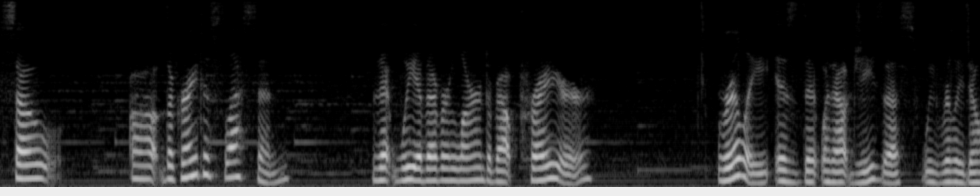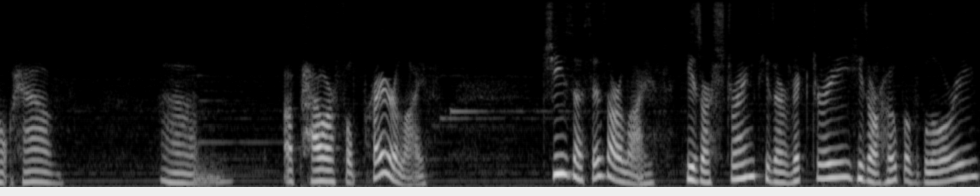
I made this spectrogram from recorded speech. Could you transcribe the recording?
So, uh, the greatest lesson that we have ever learned about prayer really is that without Jesus, we really don't have um, a powerful prayer life. Jesus is our life. He's our strength. He's our victory. He's our hope of glory.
